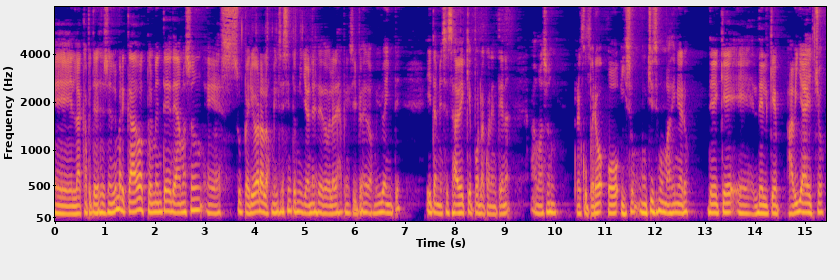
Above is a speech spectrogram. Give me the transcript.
Eh, la capitalización del mercado actualmente de Amazon es superior a los 1.600 millones de dólares a principios de 2020 y también se sabe que por la cuarentena Amazon recuperó o hizo muchísimo más dinero de que, eh, del que había hecho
